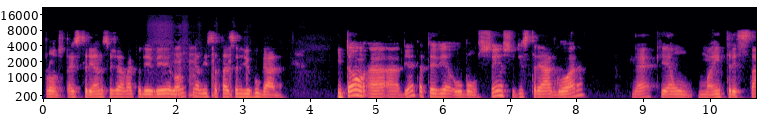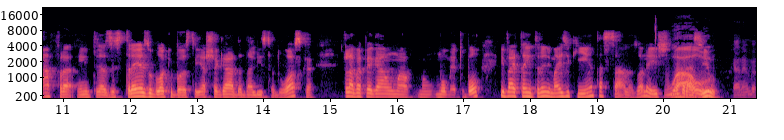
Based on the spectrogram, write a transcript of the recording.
Pronto, está estreando, você já vai poder ver logo que a lista está sendo divulgada. Então, a, a, Bianca teve o bom senso de estrear agora, né, que é um, uma entre-safra entre as estreias do blockbuster e a chegada da lista do Oscar. Ela vai pegar uma, um momento bom e vai estar tá entrando em mais de 500 salas. Olha isso, Uau. no Brasil. Caramba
